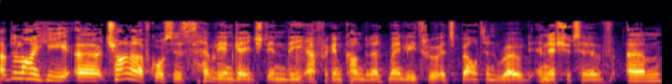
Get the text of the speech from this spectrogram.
Abdullahi, uh, China, of course, is heavily engaged in the African continent, mainly through its Belt and Road Initiative. Um,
